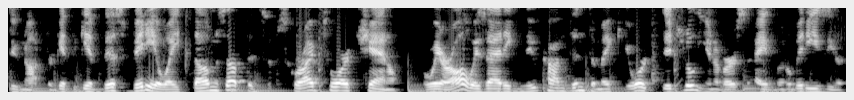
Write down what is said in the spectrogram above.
Do not forget to give this video a thumbs up and subscribe to our channel, where we are always adding new content to make your digital universe a little bit easier.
